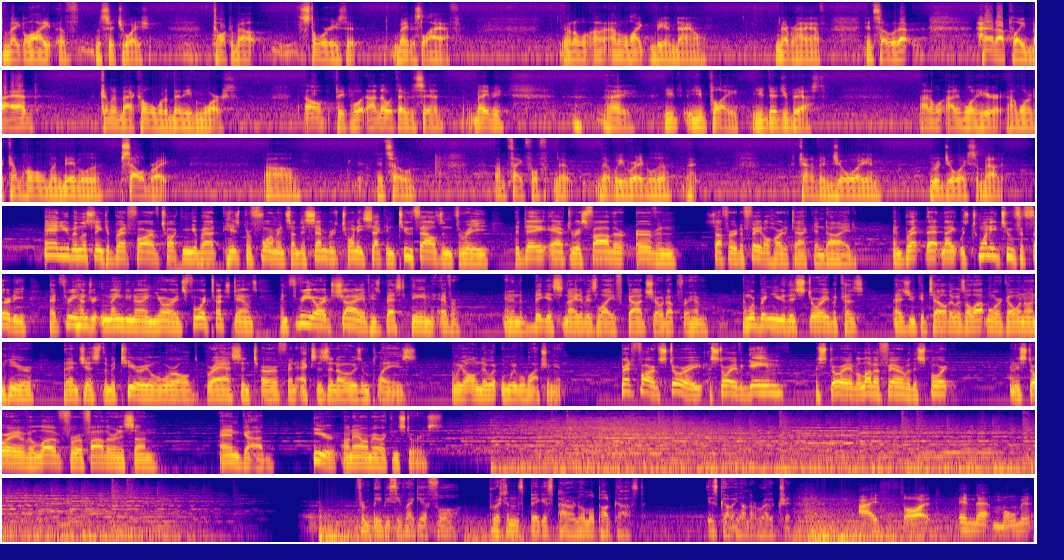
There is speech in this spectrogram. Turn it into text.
make light of the situation, talk about stories that made us laugh. I don't I don't like being down, never have, and so that had I played bad, coming back home would have been even worse. Oh, people, I know what they would have said, baby. Hey, you you played, you did your best. I don't, I didn't want to hear it. I wanted to come home and be able to celebrate. Um, and so, I'm thankful that that we were able to kind of enjoy and rejoice about it. And you've been listening to Brett Favre talking about his performance on December 22nd, 2003, the day after his father, Irvin, suffered a fatal heart attack and died. And Brett that night was 22 for 30 at 399 yards, four touchdowns, and three yards shy of his best game ever. And in the biggest night of his life, God showed up for him. And we're bringing you this story because, as you could tell, there was a lot more going on here than just the material world, grass and turf and X's and O's and plays. And we all knew it when we were watching it. Brett Favre's story, a story of a game, a story of a love affair with a sport, and a story of a love for a father and a son, and God, here on Our American Stories. From BBC Radio 4, Britain's biggest paranormal podcast is going on a road trip. I thought in that moment,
